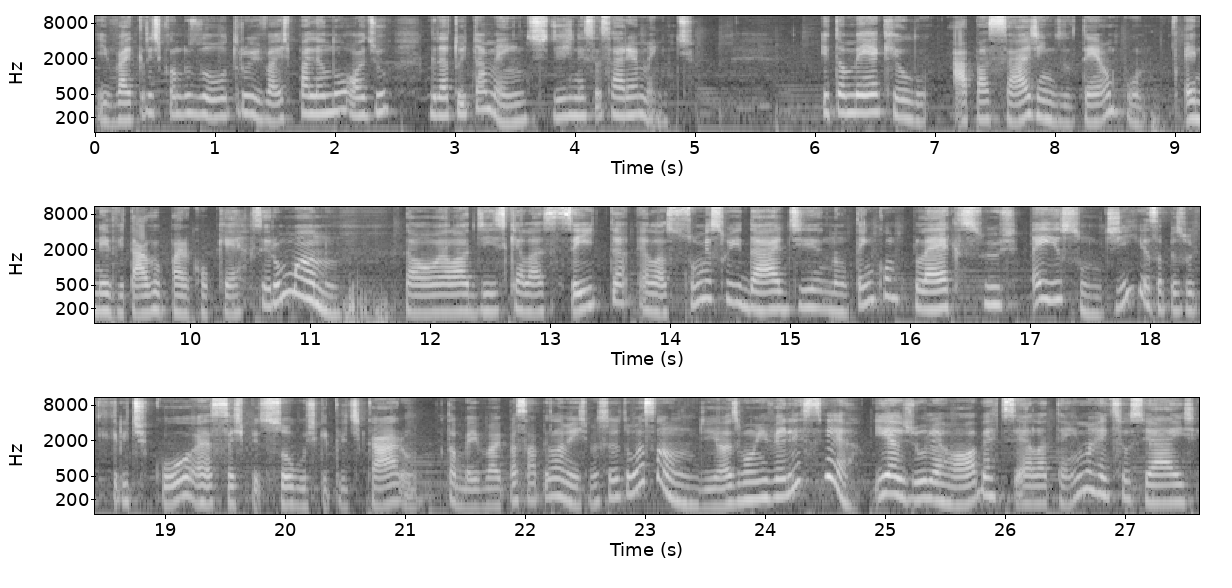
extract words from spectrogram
e vai criticando os outros e vai espalhando ódio gratuitamente, desnecessariamente. E também aquilo, a passagem do tempo é inevitável para qualquer ser humano. Então ela diz que ela aceita, ela assume a sua idade, não tem complexos. É isso, um dia essa pessoa que criticou, essas pessoas que criticaram, também vai passar pela mesma situação. Um dia elas vão envelhecer. E a Julia Roberts, ela tem uma rede sociais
